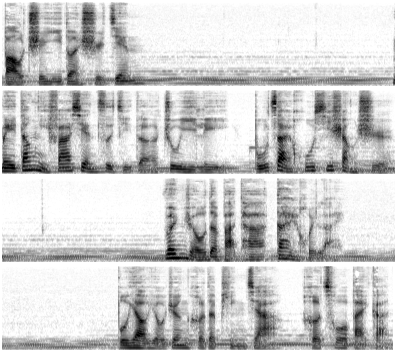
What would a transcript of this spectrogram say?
保持一段时间。每当你发现自己的注意力不在呼吸上时，温柔的把它带回来。不要有任何的评价和挫败感，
